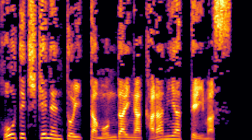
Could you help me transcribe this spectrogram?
法的懸念といった問題が絡み合っています。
